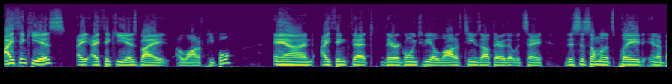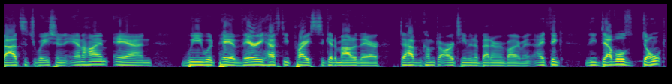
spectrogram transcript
I think he is. I, I think he is by a lot of people. And I think that there are going to be a lot of teams out there that would say this is someone that's played in a bad situation in Anaheim, and we would pay a very hefty price to get him out of there to have him come to our team in a better environment. And I think the Devils don't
